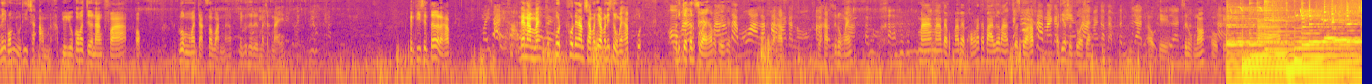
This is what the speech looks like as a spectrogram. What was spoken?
อนนี้ผมอยู่ที่ชะอำนะครับ อยู่ๆก็มาเจอนางฟ้าออกร่วงลงมาจากสวรรค์นะครับ ไม่รู้เธอเดินมาจากไหน เป็นพรีเซนเตอร์เหรอครับ ไม่ใช่ค่ะแนะนำไหมพูดพูดแนะนำชาวมาเที่ยววันนี้สนุกไหมครับพูด วันนี้เจอคนสวยครับมาโอเคตั้งแต่เมื่อวานแล้วค่ะนะครับมากับน้องค่ะนะครับสนุกไหม สนุกค่ะมามาแบบมาแบบของรัฐบาลหรือมาส่วนตัวครับ ไม่ใช่ะมากับมาเที่ยวส่วนตัวใช่ค่ะมากับแบบเพื่อนๆโอเค พื่อนๆ สนุกเนาะโอเคครับ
